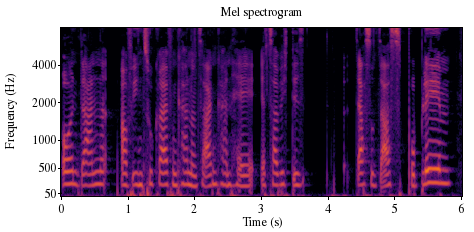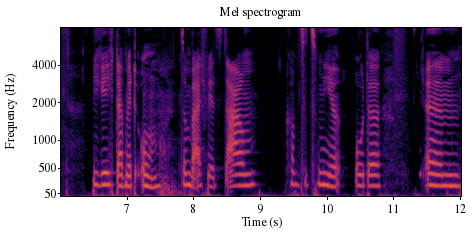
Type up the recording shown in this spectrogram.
und dann auf ihn zugreifen kann und sagen kann, hey, jetzt habe ich dies, das und das Problem, wie gehe ich damit um? Zum Beispiel jetzt darum, kommt sie zu mir oder ähm,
